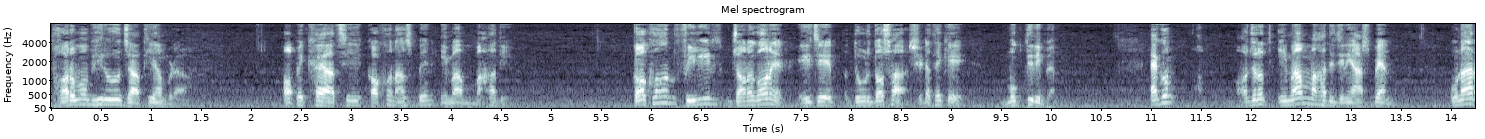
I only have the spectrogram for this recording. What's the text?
ধর্মভীরু জাতি আমরা। অপেক্ষায় আছি, কখন আসবেন ইমাম মাহাদি? কখন ফিলির জনগণের এই যে দুর্দশা, সেটা থেকে মুক্তি দিবেন? এখন হজরত ইমাম মাহাদি যিনি আসবেন ওনার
